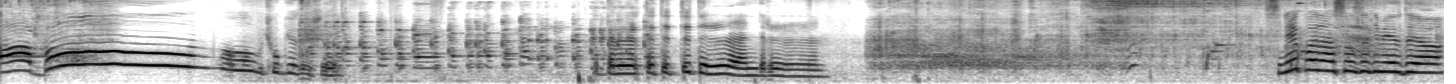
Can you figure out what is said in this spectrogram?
Abo! Oh, çok kötü bir şey. Sinek var anasını satayım evde ya.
